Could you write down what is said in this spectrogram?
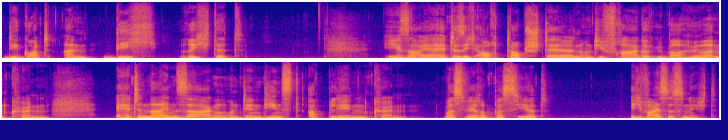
die Gott an dich richtet? Jesaja hätte sich auch taub stellen und die Frage überhören können. Er hätte Nein sagen und den Dienst ablehnen können. Was wäre passiert? Ich weiß es nicht.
